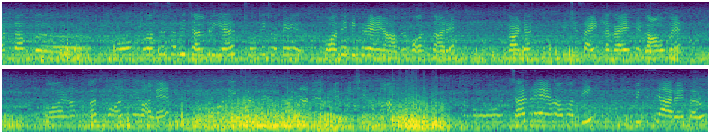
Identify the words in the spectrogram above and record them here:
मतलब वो प्रोसेस अभी चल रही है। छोटे छोटे पौधे दिख रहे हैं यहाँ पे बहुत सारे। गार्डन पीछे साइड लगाए थे गाँव में। और हम बस पहुँचने वाले हैं। तो देख सकते हैं वहाँ जाना है अपने पीछे वहाँ तो चल रहे हैं हम अभी। पीछे से आ रहे हैं तरुण।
